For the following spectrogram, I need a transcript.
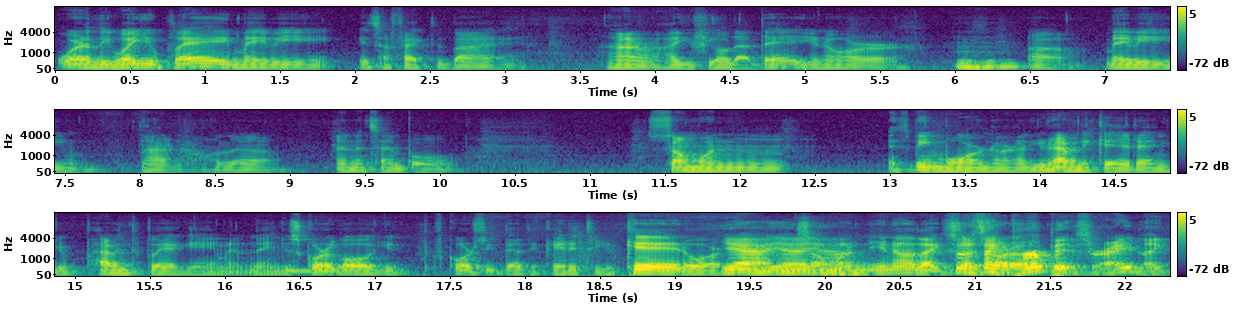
where the way you play maybe it's affected by I don't know how you feel that day, you know, or mm-hmm. um, maybe I don't know. The, an example, someone is being born or you're having a kid and you're having to play a game and then you score a Mhm. goal. You of course you dedicate it to your kid or yeah yeah someone, yeah you know, like so it's like sort of- purpose right like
